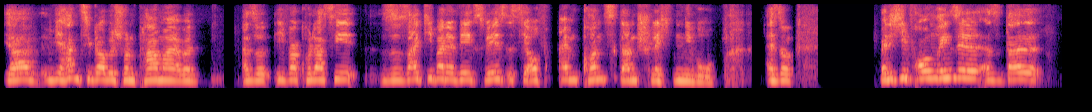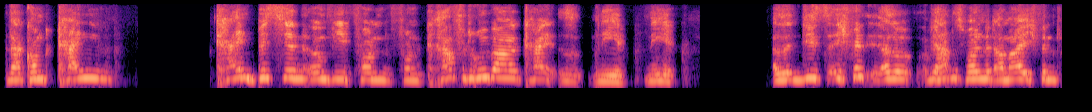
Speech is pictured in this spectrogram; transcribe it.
Ja, wir hatten sie, glaube ich, schon ein paar Mal, aber also Iva Kolassi, so seit die bei der WXW ist, ist sie auf einem konstant schlechten Niveau. Also, wenn ich die Frau im Ring sehe, also da, da kommt kein kein bisschen irgendwie von, von Kraft drüber. Kein, also, nee, nee. Also dies, ich finde, also wir hatten es vorhin mit Amal, ich finde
